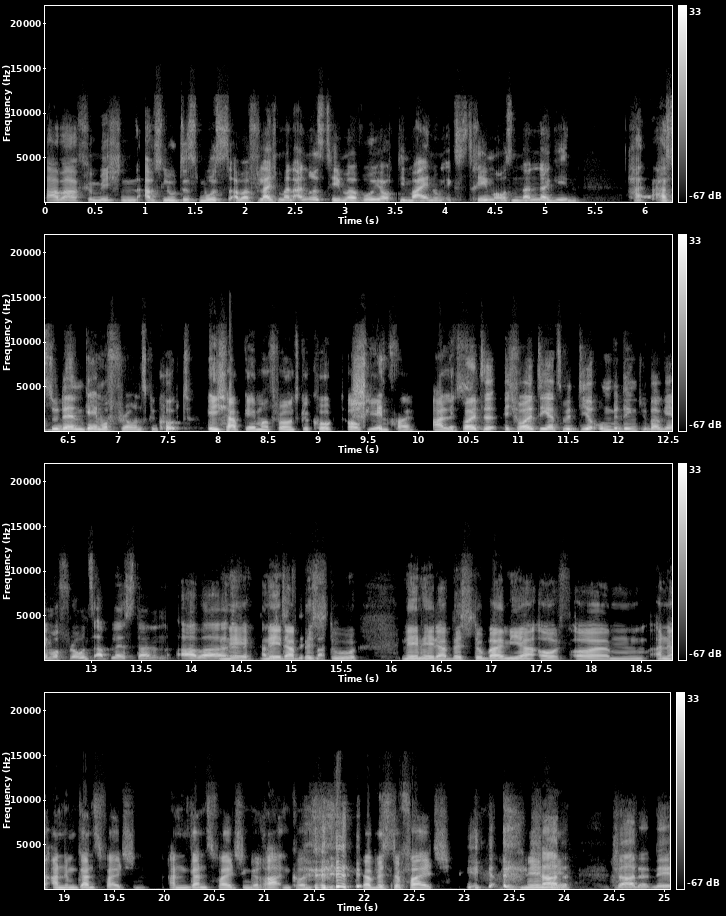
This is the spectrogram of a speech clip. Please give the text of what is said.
aber für mich ein absolutes Muss. Aber vielleicht mal ein anderes Thema, wo ja auch die Meinungen extrem auseinandergehen. Ha hast du denn Game of Thrones geguckt? Ich habe Game of Thrones geguckt, auf jeden Fall. Alles. Ich wollte, ich wollte jetzt mit dir unbedingt über Game of Thrones ablästern, aber. Nee, nee, da bist machen. du, nee, nee, da bist du bei mir auf, ähm, an, an einem ganz falschen, an einem ganz falschen geraten, Konsti. da bist du falsch. Nee, Schade. Schade. Nee,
